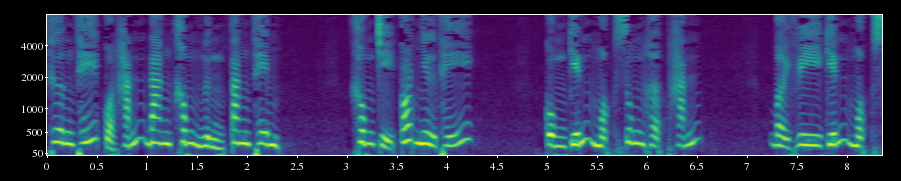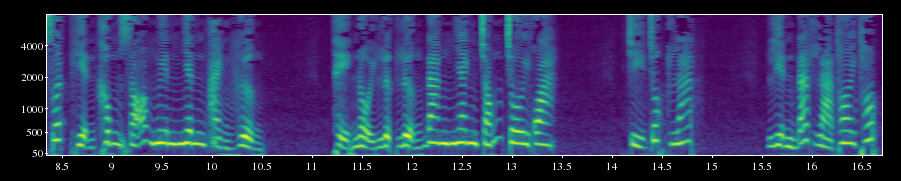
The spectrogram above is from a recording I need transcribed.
Thương thế của hắn đang không ngừng tăng thêm. Không chỉ có như thế. Cùng kiến một dung hợp hắn. Bởi vì kiến một xuất hiện không rõ nguyên nhân ảnh hưởng thể nội lực lượng đang nhanh chóng trôi qua. chỉ chốc lát, liền đắt là thoi thóp.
